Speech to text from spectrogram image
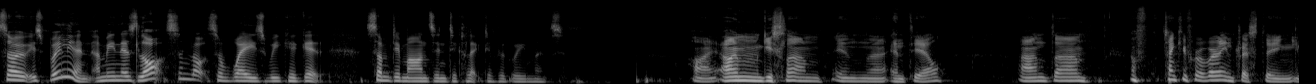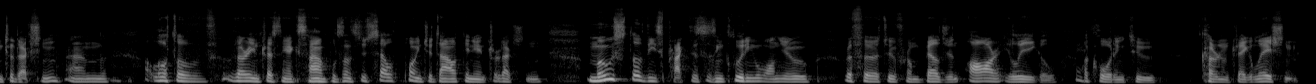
So it's brilliant. I mean, there's lots and lots of ways we could get some demands into collective agreements. Hi, I'm Gisla. I'm in uh, NTL. And um, thank you for a very interesting introduction and a lot of very interesting examples. As you self pointed out in the introduction, most of these practices, including one you refer to from Belgium, are illegal yes. according to current regulation.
